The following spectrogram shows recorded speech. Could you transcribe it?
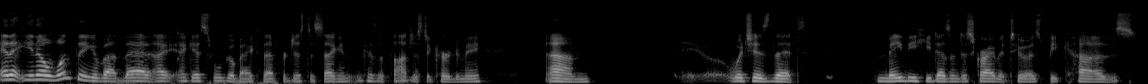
And uh, you know, one thing about that, I, I guess we'll go back to that for just a second because a thought just occurred to me, um, which is that maybe he doesn't describe it to us because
